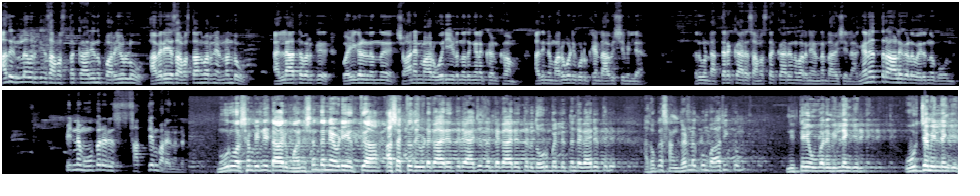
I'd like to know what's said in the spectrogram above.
അതുള്ളവർക്ക് സമസ്തക്കാരെന്ന് പറയുള്ളൂ. അവരെ സമസ്ത എന്ന് പറഞ്ഞ് എണ്ണണ്ടു. അല്ലാത്തവർക്ക് വഴികളിൽ നിന്ന് ശ്വാനന്മാർ ഓരിയിടുന്നത് ഇങ്ങനെ കേൾക്കാം. അതിന് മറുപടി കൊടുക്കേണ്ട ആവശ്യമില്ല. അതുകൊണ്ട് അത്തരക്കാരെ സമസ്തക്കാരെന്ന് പറഞ്ഞ് എണ്ണേണ്ട ആവശ്യമില്ല. അങ്ങനെ എത്ര ആളുകൾ വരുന്നു പോകുന്നു. പിന്നെ മൂപ്പരൊരു സത്യം പറയുന്നുണ്ട്. നൂറു വർഷം പിന്നിട്ട് ആ ഒരു മനുഷ്യൻ തന്നെ എവിടെ എത്തുക? അശക്തതയുടെ കാര്യത്തിൽ അജിതന്റെ കാര്യത്തിൽ ദൗർബല്യത്തിന്റെ കാര്യത്തിൽ അതൊക്കെ സംഘടനക്കും ബാധിക്കും. നിത്യ നിത്യയൗവനമില്ലെങ്കിൽ ഊർജമില്ലെങ്കിൽ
